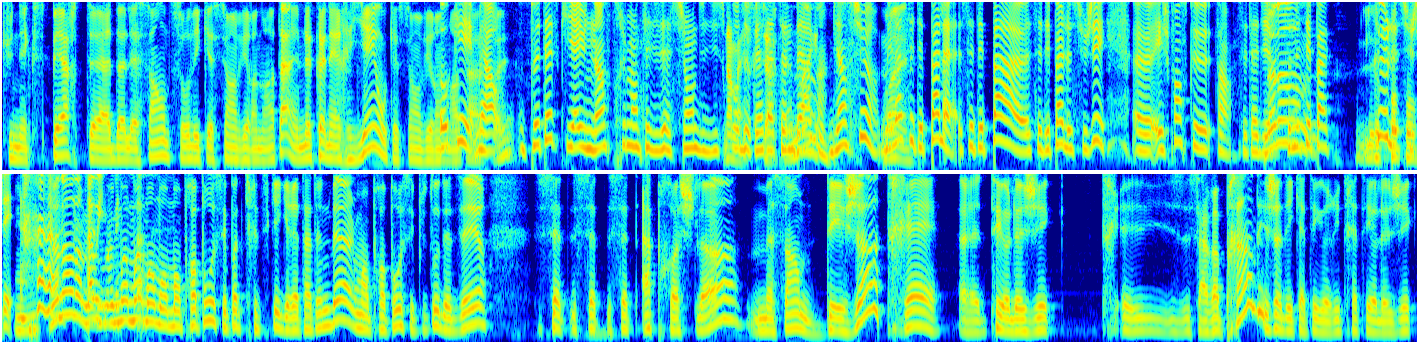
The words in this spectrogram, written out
qu'une experte adolescente sur les questions environnementales. Elle ne connaît rien aux questions Ok, environnementales. mais alors, peut-être qu'il y a une instrumentalisation du discours Non, mais de Greta Thunberg, bien sûr. Mais là, c'était pas, la- c'était pas, euh, c'était pas le sujet. Euh, et je pense que, enfin, c'est-à-dire, Non, ce non, n'était pas Le que le sujet. Non, non, non, mais Ah oui, moi, oui, moi, moi, mon, mon propos, c'est pas de critiquer Greta Thunberg. Mon propos, c'est plutôt de dire cette, cette, cette approche-là me semble déjà très euh, théologique. Euh, ça reprend déjà des catégories très théologiques.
